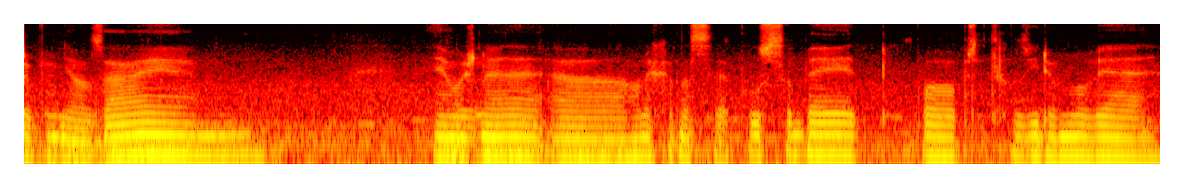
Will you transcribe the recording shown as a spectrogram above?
kdo by měl zájem, je možné eh, ho nechat na sebe působit po předchozí domluvě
